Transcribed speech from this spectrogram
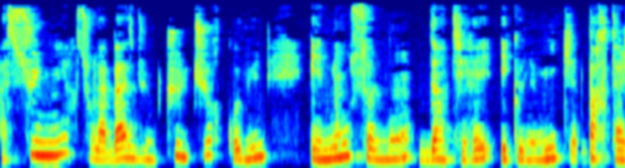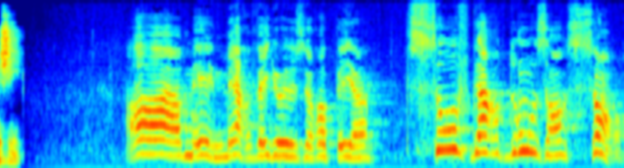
à s'unir sur la base d'une culture commune et non seulement d'intérêts économiques partagés. Ah, mes merveilleux Européens, sauvegardons ensemble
